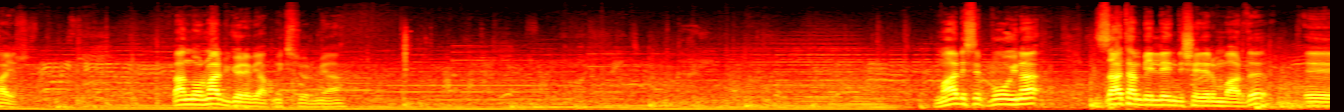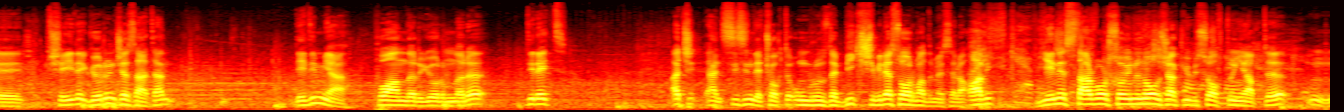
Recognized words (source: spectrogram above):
Hayır. Ben normal bir görev yapmak istiyorum ya. Maalesef bu oyuna zaten belli endişelerim vardı. Ee, şeyi de görünce zaten dedim ya puanları, yorumları direkt açık yani sizin de çok da umurunuzda bir kişi bile sormadı mesela. Abi yeni Star Wars oyunu ne olacak Ubisoft'un yaptığı? Hmm.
